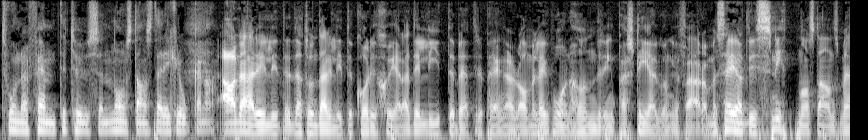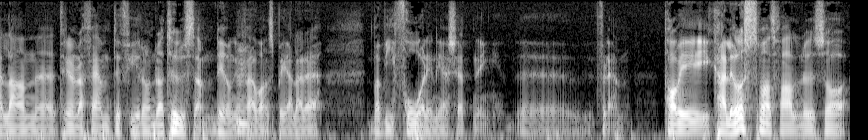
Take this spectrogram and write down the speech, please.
250 000 någonstans där i krokarna. Ja, det här är lite, jag tror det är lite korrigerat. Det är lite bättre pengar idag, men lägg på en hundring per steg ungefär. Men säg att vi i snitt någonstans mellan 350 400 000. Det är ungefär mm. vad en spelare, vad vi får i ersättning eh, för den. Tar vi i Kalle Östmans fall nu så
